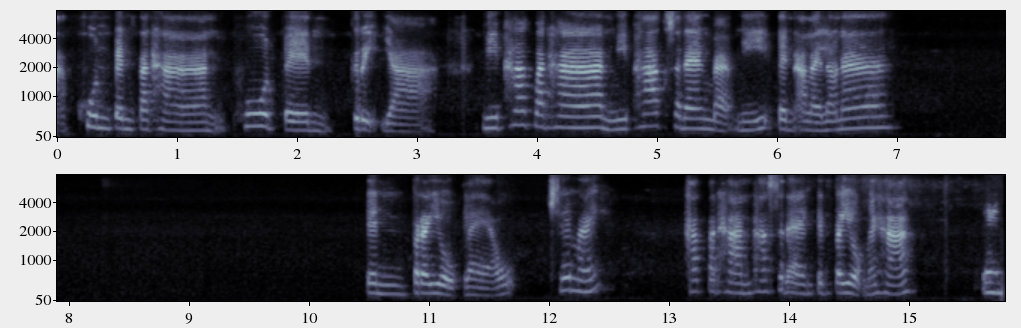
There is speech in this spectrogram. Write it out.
อะคุณเป็นประธาน พูดเป็นกริยา มีภาคประธาน มีภาคแสดงแบบนี้เป็นอะไรแล้วนะ เป็นประโยคแล้ว ใช่ไหมภาคประธานภาคแสดงเป็นประโยคไหมคะ เป็น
